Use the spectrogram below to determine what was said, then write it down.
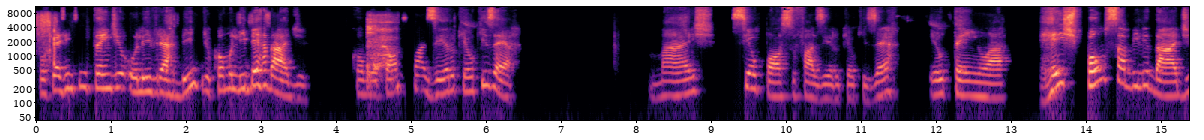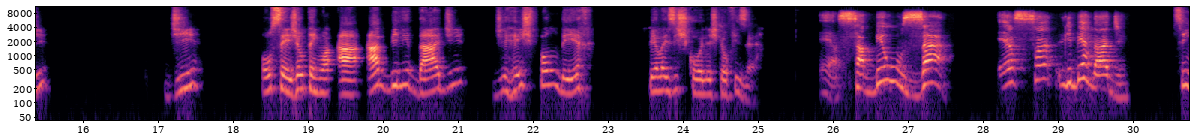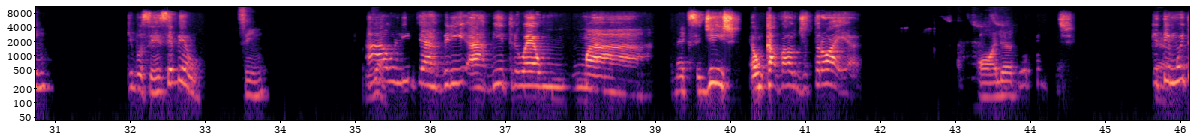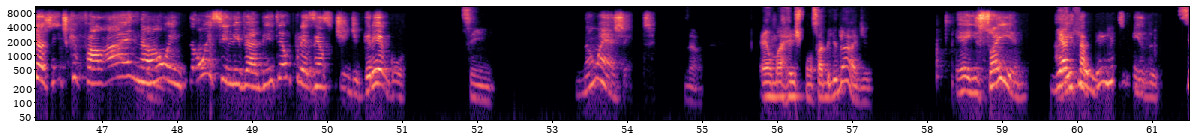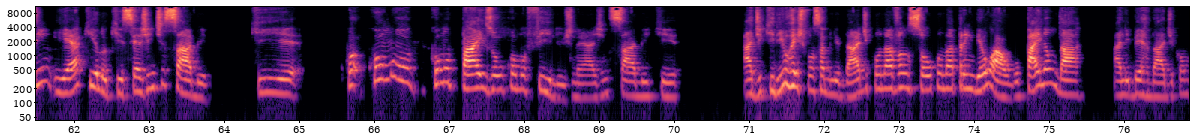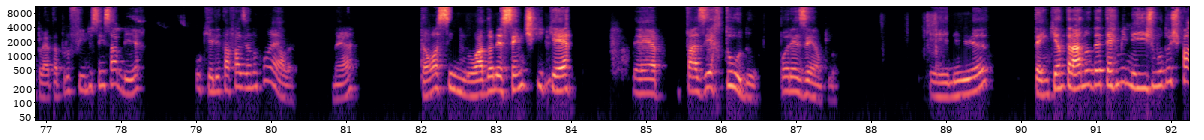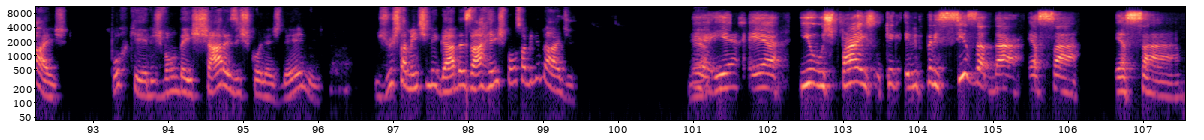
Porque a gente entende o livre-arbítrio como liberdade, como eu posso fazer o que eu quiser. Mas se eu posso fazer o que eu quiser, eu tenho a responsabilidade de ou seja, eu tenho a, habilidade de responder pelas escolhas que eu fizer. É, saber usar essa liberdade. Sim. Que você recebeu. Sim. Ah, o livre-arbítrio é um, uma. Como é que se diz? É um cavalo de Troia. Olha. Porque é. tem muita gente que fala, ah, não, então esse livre-arbítrio é um presente de grego. Sim. Não é, gente. Não. É uma responsabilidade. É isso aí. E aí está bem resumido. Sim, e é aquilo que se a gente sabe que como, como pais ou como filhos, né, a gente sabe que adquiriu responsabilidade quando avançou, quando aprendeu algo. O pai não dá a liberdade completa para o filho sem saber o que ele está fazendo com ela, né? Então, assim, o adolescente que quer é, fazer tudo, por exemplo, ele tem que entrar no determinismo dos pais, porque eles vão deixar as escolhas dele justamente ligadas à responsabilidade. Né? É, é, é, e os pais, o que ele precisa dar essa essa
